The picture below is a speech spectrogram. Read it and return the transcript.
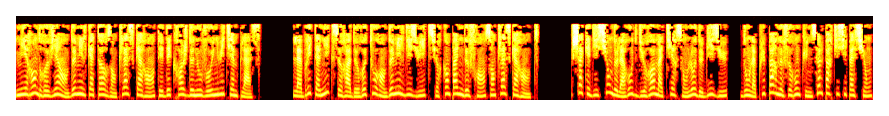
Mirande revient en 2014 en classe 40 et décroche de nouveau une huitième place. La Britannique sera de retour en 2018 sur Campagne de France en classe 40. Chaque édition de la route du Rhum attire son lot de bisous, dont la plupart ne feront qu'une seule participation,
